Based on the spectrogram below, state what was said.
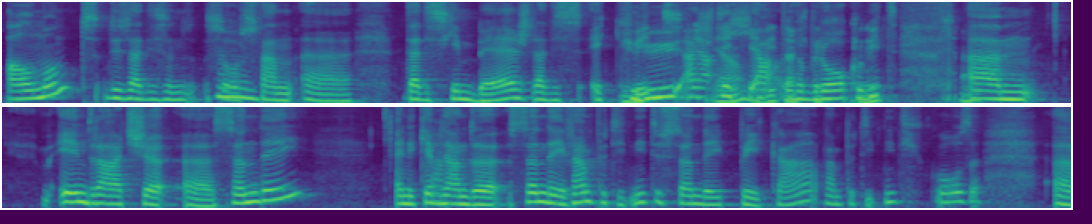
almond. Dus dat is een soort van... eh, dat is geen beige, dat is ecru-achtig. Ja, gebroken Wit. wit. Ehm Eén draadje eh, Sunday. En ik heb Ah. dan de Sunday van Petit Niet, dus Sunday PK van Petit Niet gekozen. Eh,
